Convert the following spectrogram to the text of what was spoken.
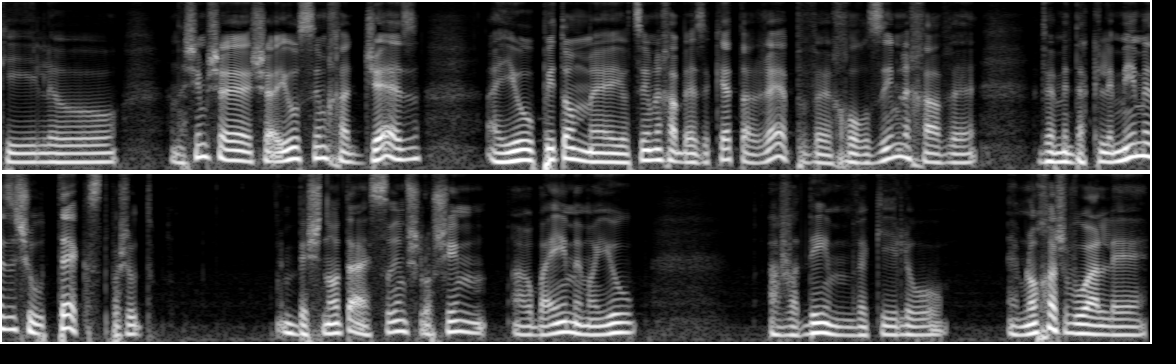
כאילו, אנשים ש, שהיו עושים לך ג'אז, היו פתאום uh, יוצאים לך באיזה קטע ראפ וחורזים לך ו, ומדקלמים איזשהו טקסט. פשוט בשנות ה-20, 30, 40 הם היו עבדים, וכאילו, הם לא חשבו על, uh,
